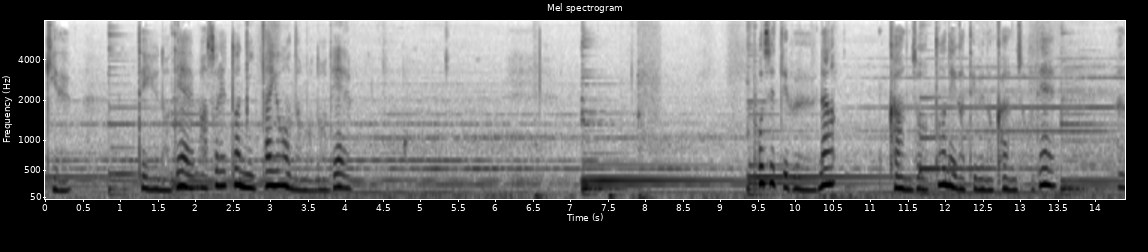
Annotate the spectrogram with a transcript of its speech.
起きるっていうので、まあ、それと似たようなもので。ポジティブな感情とネガティブな感情で、あの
